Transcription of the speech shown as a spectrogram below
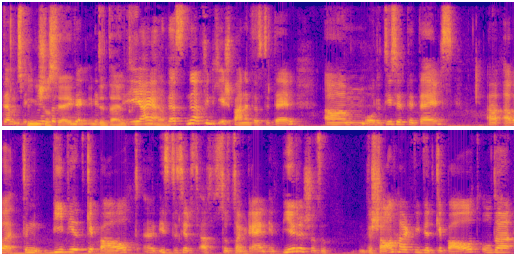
Das bin ich schon sehr im, im Detail drin. Ja, ja, das finde ich eh spannend, das Detail ähm, oder diese Details. Äh, aber dann, wie wird gebaut? Äh, ist das jetzt also sozusagen rein empirisch? Also wir schauen halt, wie wird gebaut oder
